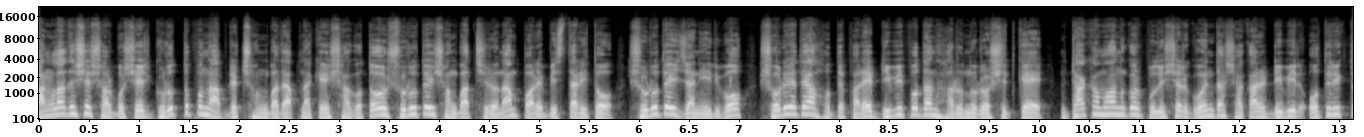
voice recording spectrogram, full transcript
বাংলাদেশের সর্বশেষ গুরুত্বপূর্ণ আপডেট সংবাদে আপনাকে স্বাগত। শুরুতেই সংবাদ শিরোনাম, পরে বিস্তারিত। শুরুতেই জানিয়ে দিব, সরিয়ে দেওয়া হতে পারে ডিবি প্রধান হারুনুর রশিদকে। ঢাকা মহানগর পুলিশের গোয়েন্দা শাখার ডিবির অতিরিক্ত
